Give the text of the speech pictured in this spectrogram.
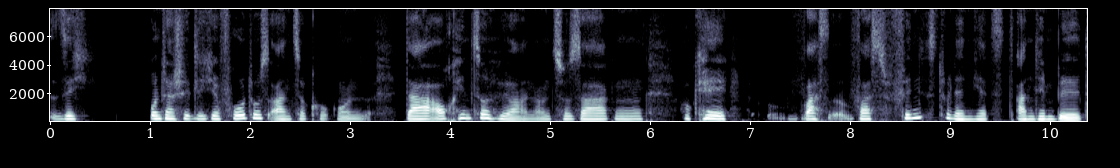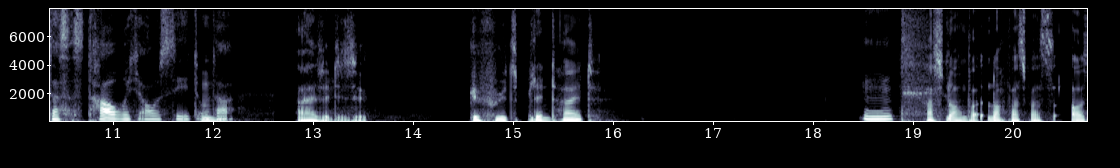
sich unterschiedliche Fotos anzugucken und da auch hinzuhören und zu sagen, okay, was, was findest du denn jetzt an dem Bild, dass es traurig aussieht Mhm. oder Also diese Gefühlsblindheit. Mh, Hast du noch, noch was, was aus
